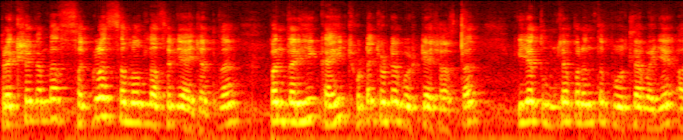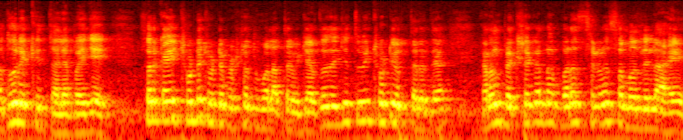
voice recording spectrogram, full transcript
प्रेक्षकांना सगळंच समजलं असेल याच्यातनं. पण तरीही काही छोट्या छोट्या गोष्टी अशा असतात की ज्या तुमच्यापर्यंत पोहोचल्या पाहिजे अधोरेखित झाल्या पाहिजे. सर काही छोटे छोटे प्रश्न तुम्हाला आता विचारतो त्याची तुम्ही छोटी उत्तरं द्या. कारण प्रेक्षकांना बरंच सगळं समजलेलं आहे.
